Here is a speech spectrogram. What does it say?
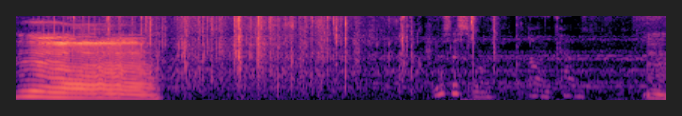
Hmm. This one? Oh, the cam. Hmm.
